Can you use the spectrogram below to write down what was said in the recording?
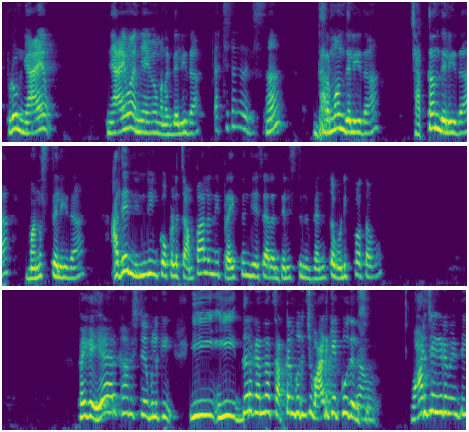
ఇప్పుడు న్యాయం. న్యాయం అన్యాయమో మనకు తెలీదా? ఖచ్చితంగా తెలుసు? ధర్మం తెలీదా? చట్టం తెలీదా? మనసు తెలీదా? అదే నిన్ను ఇంకొకళ్ళు చంపాలని ప్రయత్నం చేశారని తెలిస్తే నువ్వెంత ఉడికిపోతావు? పైగా ఏఆర్ కానిస్టేబుల్కి ఈ ఈ ఇద్దరు కన్నా చట్టం గురించి వాడికి ఎక్కువ తెలుసు. వాడు చేయడం ఏంటి?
